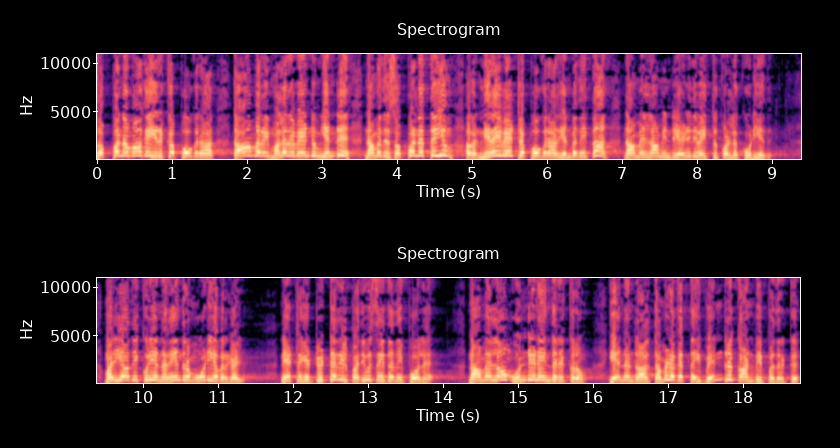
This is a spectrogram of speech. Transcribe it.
சொப்பனமாக இருக்க போகிறார். தாமரை மலர வேண்டும் என்று நமது சொப்பனத்தையும் அவர் நிறைவேற்றப் போகிறார் என்பதைத்தான் நாம் எல்லாம் இன்று எழுதி வைத்துக் கொள்ளக்கூடியது. மரியாதைக்குரிய நரேந்திர மோடி அவர்கள் நேற்றைய ட்விட்டரில் பதிவு செய்ததைப் போல நாமெல்லாம் ஒன்றிணைந்திருக்கிறோம். ஏனென்றால் தமிழகத்தை வென்று காண்பிப்பதற்கு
